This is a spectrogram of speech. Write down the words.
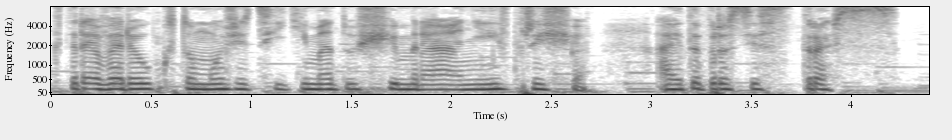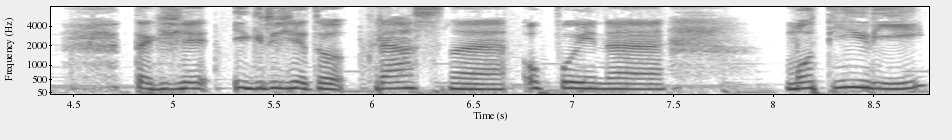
které vedou k tomu, že cítíme tu šimrání v břiše. A je to prostě stres. Takže i když je to krásné, opojné, motýlí,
